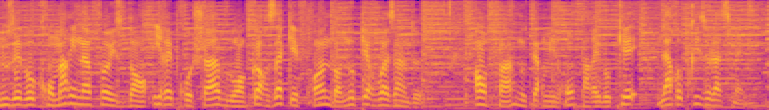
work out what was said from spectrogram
Nous évoquerons Marina Foïs dans Irréprochable ou encore Zac Efron dans Nos pires voisins 2. Enfin, nous terminerons par évoquer la reprise de la semaine.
